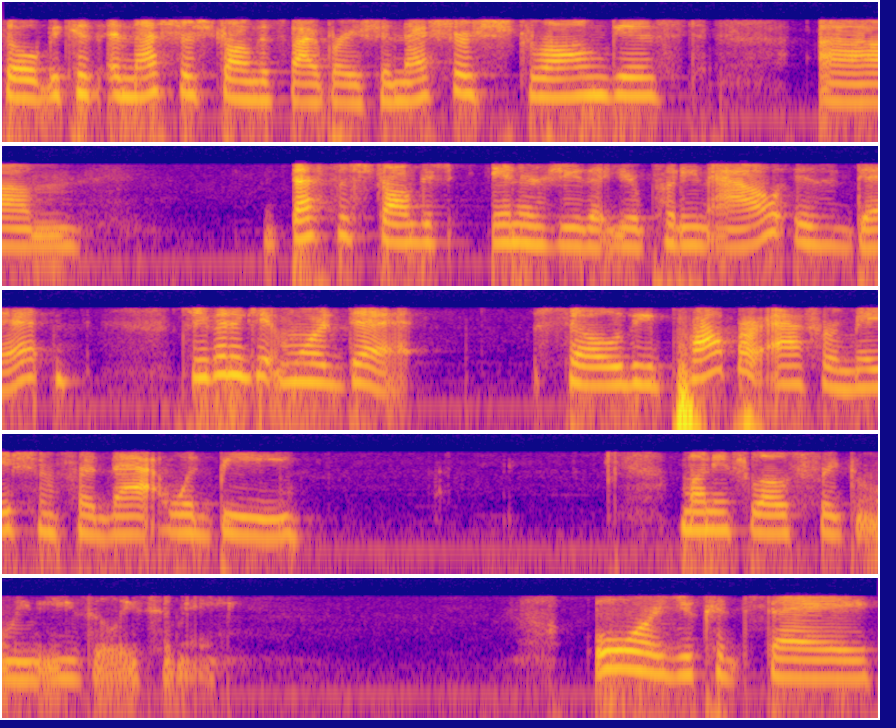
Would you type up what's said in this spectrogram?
So because and that's your strongest vibration. That's your strongest um that's the strongest energy that you're putting out is debt. So you're going to get more debt. So the proper affirmation for that would be money flows frequently and easily to me. Or you could say,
